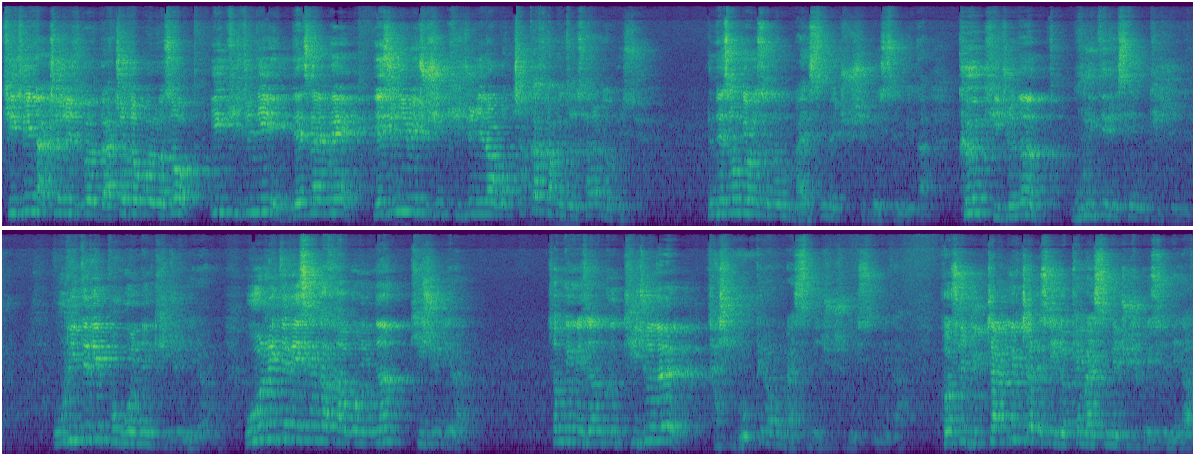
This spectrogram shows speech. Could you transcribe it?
기준이 낮춰져, 낮춰져 버려서 이 기준이 내 삶에 예수님이 주신 기준이라고 착각하면서 살아가고 있어요. 근데 성경에서는 말씀해 주시고 있습니다. 그 기준은 우리들이 세운 기준이라고. 우리들이 보고 있는 기준이라고. 우리들이 생각하고 있는 기준이라고. 성경에서는 그 기준을 다시 높이라고 말씀해 주시고 있습니다. 그것을 6장 1절에서 이렇게 말씀해 주시고 있습니다.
